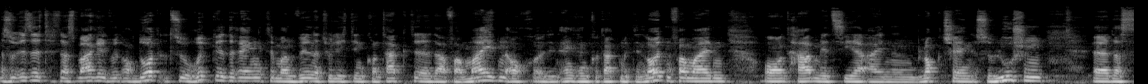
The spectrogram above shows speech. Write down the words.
so ist es. Das Bargeld wird auch dort zurückgedrängt. Man will natürlich den Kontakt äh, da vermeiden, auch äh, den engeren Kontakt mit den Leuten vermeiden und haben jetzt hier einen Blockchain Solution das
